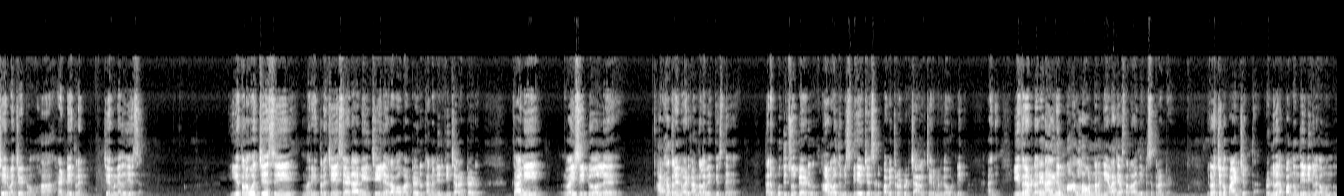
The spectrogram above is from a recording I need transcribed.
చైర్మన్ చేయటం హెడ్ ఇతనే. చైర్మన్ ఏదో చేశారు. ఇతను వచ్చేసి మరి ఇతను చేశాడా? నేను చేయలేరా బాబు అంటాడు కన్నా నిరికించారంటాడు. కానీ వైసీపీ వాళ్ళే అర్హత లేని వాడికి అందలం ఎక్కిస్తే తన బుద్ధి చూపాడు ఆడవాళ్ళతో మిస్బిహేవ్ చేశాడు పవిత్రమైనటువంటి ఛానల్కి చైర్మన్గా ఉండి అని. ఇతను ఉంటాడు అరే నాయన నేను మాల్లో ఉన్నాను నేను ఎలా చేస్తాను అని చెప్పేసి ఇతను అంటాడు. ఇక్కడ చిన్న పాయింట్ చెప్తా. రెండు వేల పంతొమ్మిది ఎన్నికలకు ముందు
